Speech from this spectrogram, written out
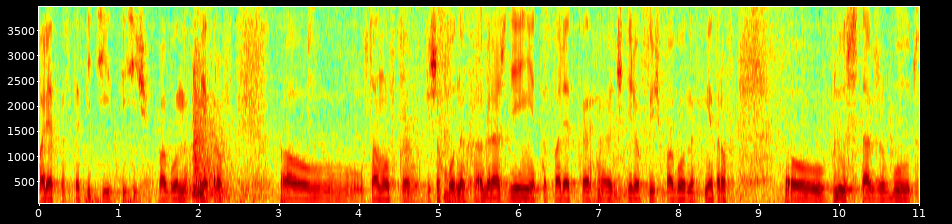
порядка 105 тысяч погонных метров. Э, установка пешеходных ограждений, это порядка 4 э, тысяч погонных метров. Э, плюс также будут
